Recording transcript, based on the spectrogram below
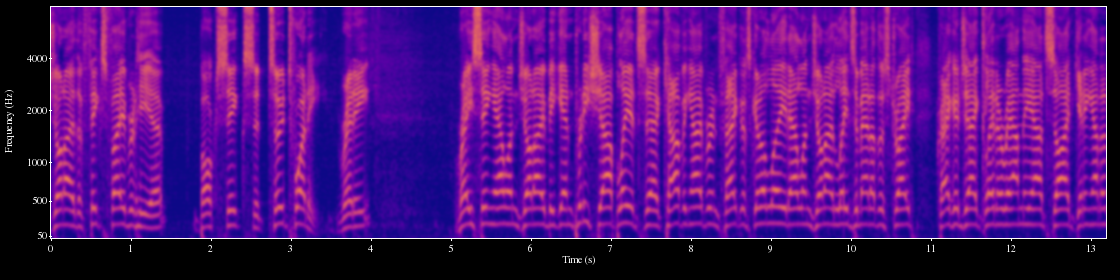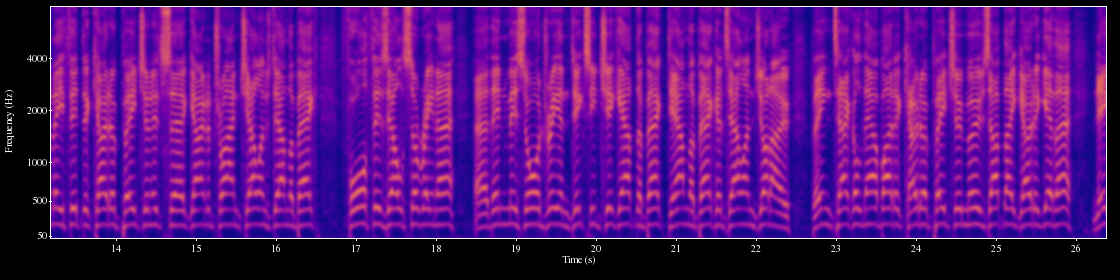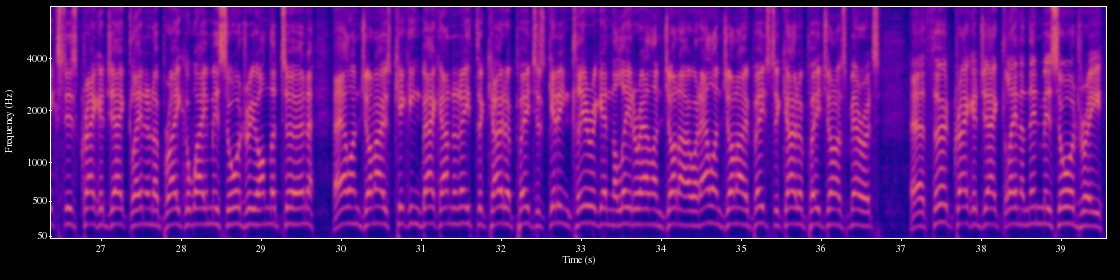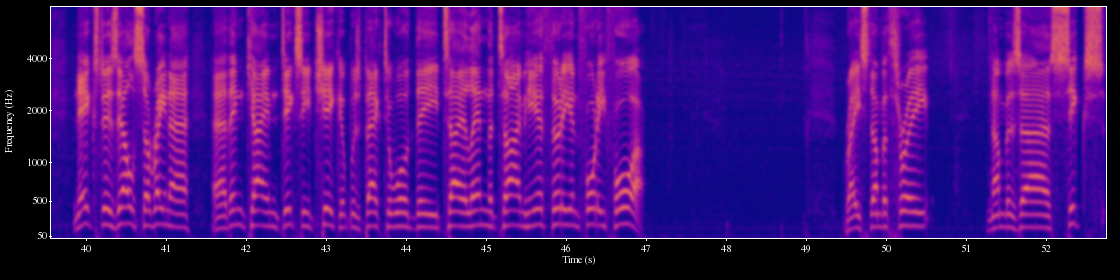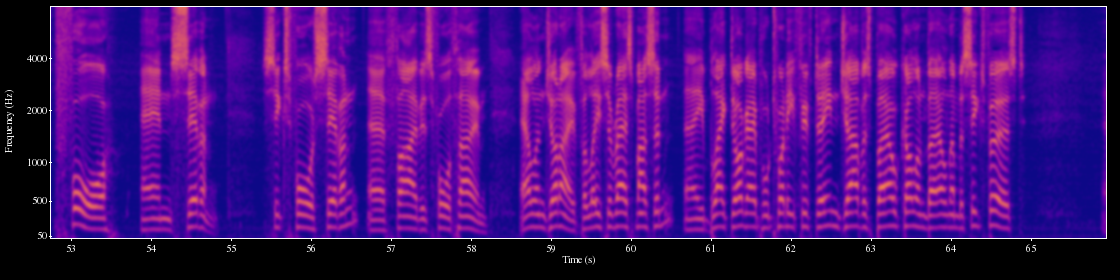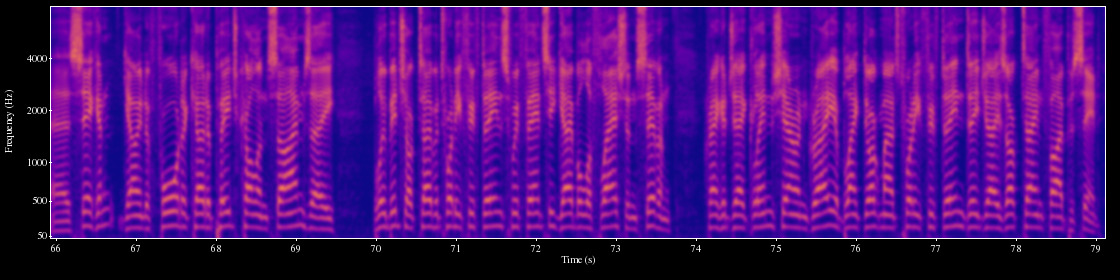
Jono, the fixed favourite here. Box six at 220. Ready? Racing, Alan Jono began pretty sharply. It's uh, carving over, in fact. It's going to lead. Alan Jono leads him out of the straight. Crackerjack Glen around the outside, getting underneath it. Dakota Peach, and it's uh, going to try and challenge down the back. Fourth is El Serena, uh, then Miss Audrey and Dixie Chick out the back. Down the back, it's Alan Jono being tackled now by Dakota Peach, who moves up. They go together. Next is Crackerjack Glen and a breakaway. Miss Audrey on the turn. Alan Jono's kicking back underneath Dakota Peach. Is getting clear again, the leader, Alan Jono. And Alan Jono beats Dakota Peach on its merits. Uh, third, Crackerjack Glen, and then Miss Audrey. Next is El Serena. Uh, then came Dixie Chick. It was back toward the tail end. The time here, 30 and 44. Race number three. Numbers are 6, 4, and 7. 6, 4, 7. Uh, 5 is fourth home. Alan Jono for Lisa Rasmussen. A black dog, April 2015. Jarvis Bale, Colin Bale, number six first. Uh, second, going to four, Dakota Peach, Colin Symes, a Blue Bitch, October 2015, Swift Fancy, Gable the Flash, and seven, Crackerjack Glen, Sharon Gray, a Black Dog, March 2015, DJ's Octane 5%.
